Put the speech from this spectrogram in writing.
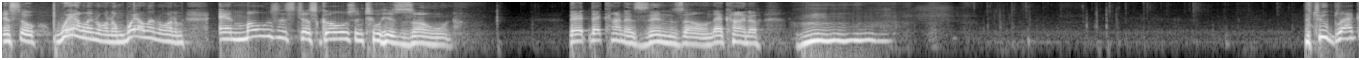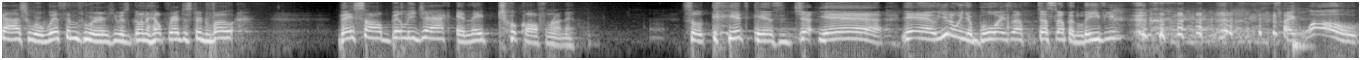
And so wailing on him, wailing on him. And Moses just goes into his zone. That, that kind of zen zone, that kind of, mm. The two black guys who were with him, who were, he was going to help register to vote, they saw Billy Jack and they took off running. So it is just, yeah, yeah. You know when your boys up, just up and leave you? it's like, whoa.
